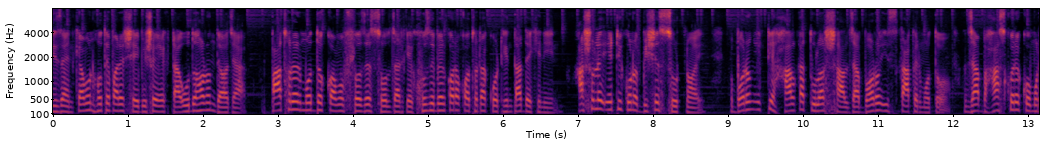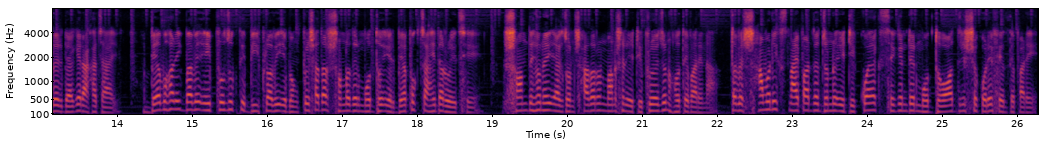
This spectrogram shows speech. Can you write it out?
ডিজাইন কেমন হতে পারে সেই বিষয়ে একটা উদাহরণ দেওয়া যাক। পাথরের মধ্যে কমোফ্লোজের সোলজারকে খুঁজে বের করা কতটা কঠিন তা দেখে নিন। আসলে এটি কোনো বিশেষ স্যুট নয়, বরং একটি হালকা তুলার শাল যা বড় স্কাপের মতো, যা ভাঁজ করে কোমরের ব্যাগে রাখা যায়। ব্যবহারিকভাবে এই প্রযুক্তি বিপ্লবী এবং পেশাদার সৈন্যদের মধ্যে এর ব্যাপক চাহিদা রয়েছে। সন্দেহ নেই একজন সাধারণ মানুষের এটি প্রয়োজন হতে পারে না। তবে সামরিক স্নাইপারদের জন্য এটি কয়েক সেকেন্ডের মধ্যে অদৃশ্য করে ফেলতে পারে।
